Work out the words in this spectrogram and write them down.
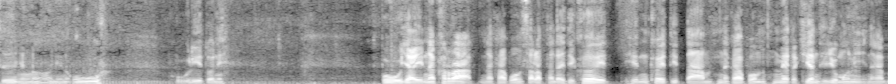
ซื้ออย่างน้อนี่เนะอู้ผู้ดีตัวนี้ ปู่ใหญ่นคราชนะครับผมสำหรับท่านใดที่เคยเห็นเคยติดตามนะครับ ผมแม่ตะเคียนที่อยู่หมองนี้นะครับ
